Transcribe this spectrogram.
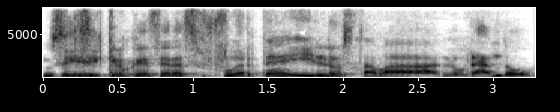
Sí, sí, creo que ese era su fuerte y lo estaba logrando.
